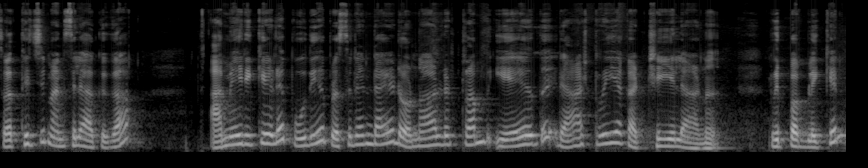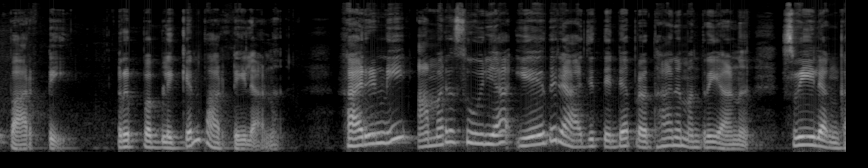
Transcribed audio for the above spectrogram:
ശ്രദ്ധിച്ച് മനസ്സിലാക്കുക. അമേരിക്കയുടെ പുതിയ പ്രസിഡന്റായ ഡൊണാൾഡ് ട്രംപ് ഏത് രാഷ്ട്രീയ കക്ഷിയിലാണ്? Republican party. റിപ്പബ്ലിക്കൻ പാർട്ടിയിലാണ്. ഹരിണി അമരസൂര്യ ഏത് രാജ്യത്തിന്റെ പ്രധാനമന്ത്രിയാണ്? ശ്രീലങ്ക.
